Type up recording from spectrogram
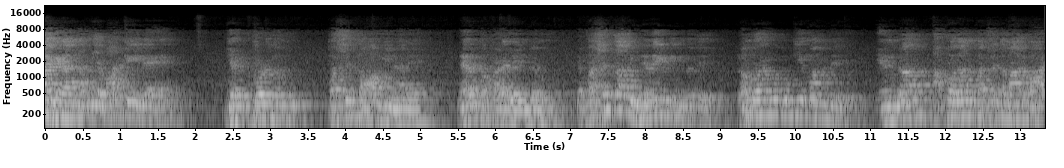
ஆகிறார் நம்முடைய வாழ்க்கையில எப்பொழுதும் பசுத்த ஆவினாலே நிரப்பப்பட வேண்டும். இந்த பசுத்தாவின் நிறைவு என்பது ரொம்ப ரொம்ப முக்கியமானது. என்றால் அப்போதான் பரிசுத்தமாக வாழ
